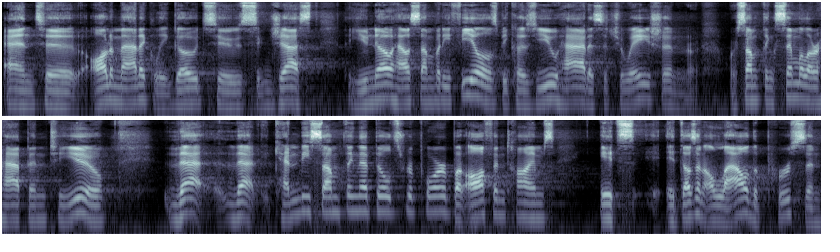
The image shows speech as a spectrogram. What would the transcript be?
And to automatically go to suggest that you know how somebody feels because you had a situation or, or something similar happened to you, that, that can be something that builds rapport, but oftentimes it's, it doesn't allow the person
